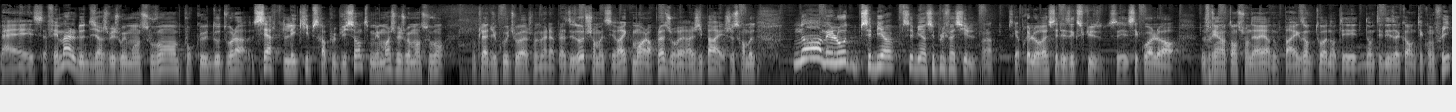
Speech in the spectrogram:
bah, ça fait mal de dire je vais jouer moins souvent pour que d'autres, voilà. Certes, l'équipe sera plus puissante, mais moi je vais jouer moins souvent. Donc là, du coup, tu vois, je me mets à la place des autres, je suis en mode c'est vrai que moi à leur place j'aurais réagi pareil. Je serais en mode non, mais l'autre c'est bien, c'est bien, c'est plus facile. Voilà. Parce qu'après le reste c'est des excuses. C'est quoi leur vraie intention derrière? Donc par exemple, toi dans tes, dans tes désaccords, dans tes conflits,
